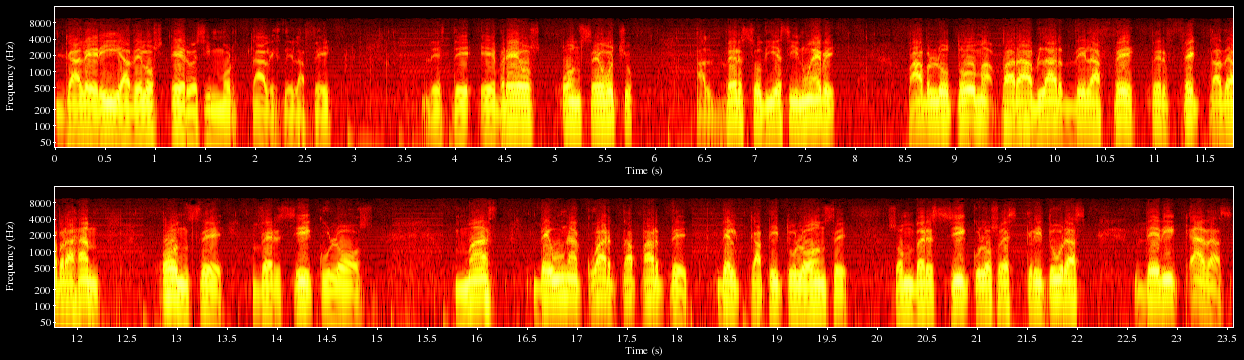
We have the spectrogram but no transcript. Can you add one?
Galería de los Héroes Inmortales de la Fe. Desde Hebreos 11.8 al verso 19, Pablo toma para hablar de la fe perfecta de Abraham 11 versículos. Más de una cuarta parte del capítulo 11 son versículos o escrituras dedicadas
